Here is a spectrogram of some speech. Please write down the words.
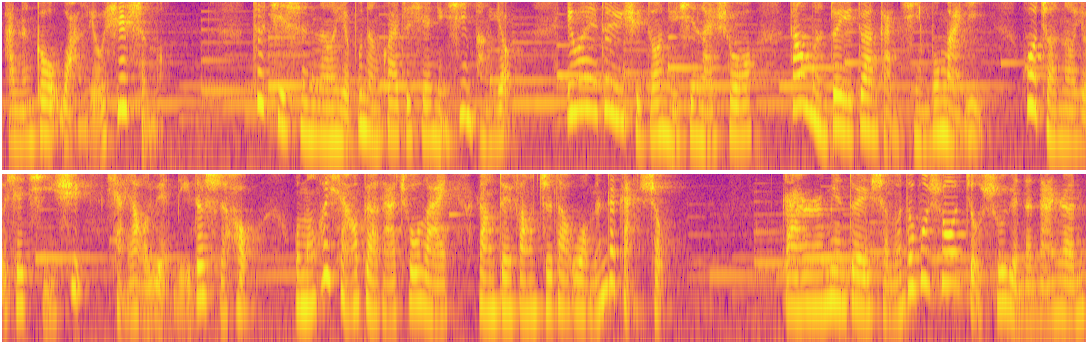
还能够挽留些什么。这其实呢，也不能怪这些女性朋友。因为对于许多女性来说，当我们对一段感情不满意，或者呢有些情绪想要远离的时候，我们会想要表达出来，让对方知道我们的感受。然而，面对什么都不说就疏远的男人，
